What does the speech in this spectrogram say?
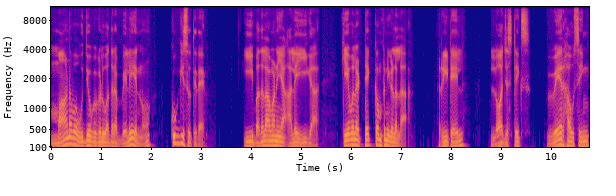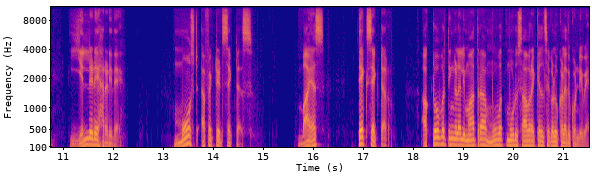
ಮಾನವ ಉದ್ಯೋಗಗಳು ಅದರ ಬೆಲೆಯನ್ನು ಕುಗ್ಗಿಸುತ್ತಿದೆ. ಈ ಬದಲಾವಣೆಯ ಅಲೆ ಈಗ ಕೇವಲ ಟೆಕ್ ಕಂಪನಿಗಳಲ್ಲ. ರೀಟೇಲ್, ಲಾಜಿಸ್ಟಿಕ್ಸ್, ವೇರ್ಹೌಸಿಂಗ್ ಎಲ್ಲೆಡೆ ಹರಡಿದೆ. Most affected sectors. ಬಾಯಸ್, ಟೆಕ್ ಸೆಕ್ಟರ್. ಅಕ್ಟೋಬರ್ ತಿಂಗಳಲ್ಲಿ ಮಾತ್ರ ಮೂವತ್ಮೂರು ಸಾವಿರ ಕೆಲಸಗಳು ಕಳೆದುಕೊಂಡಿವೆ.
